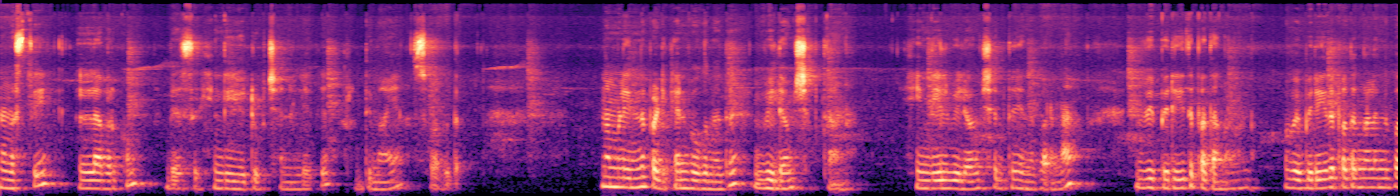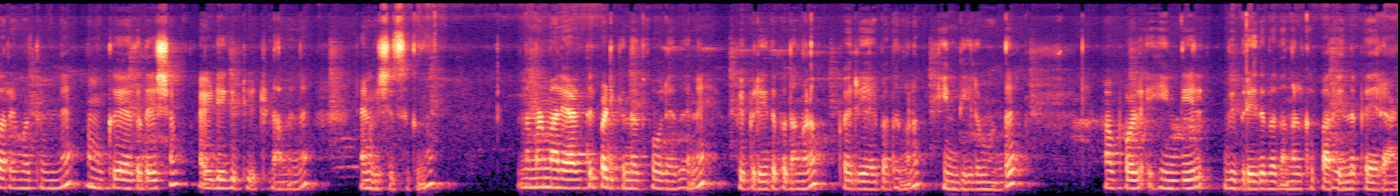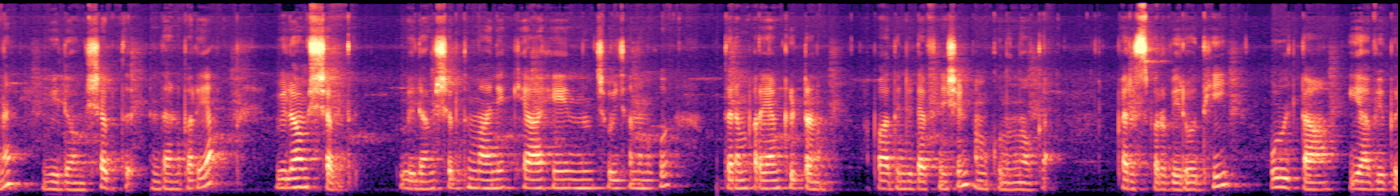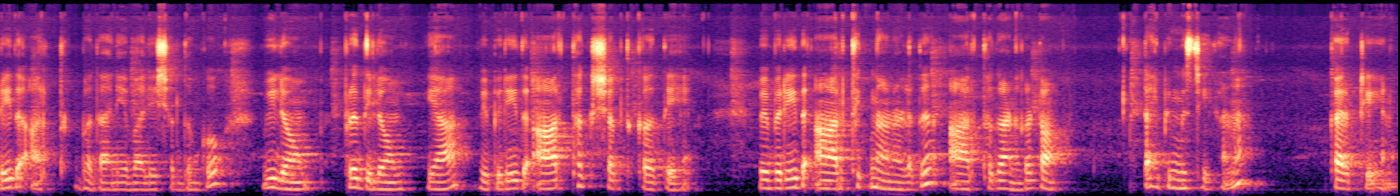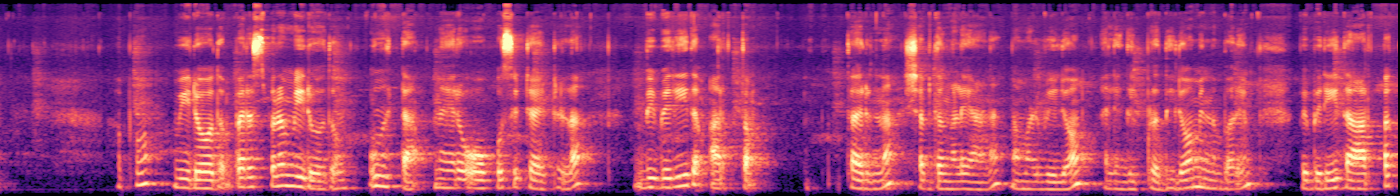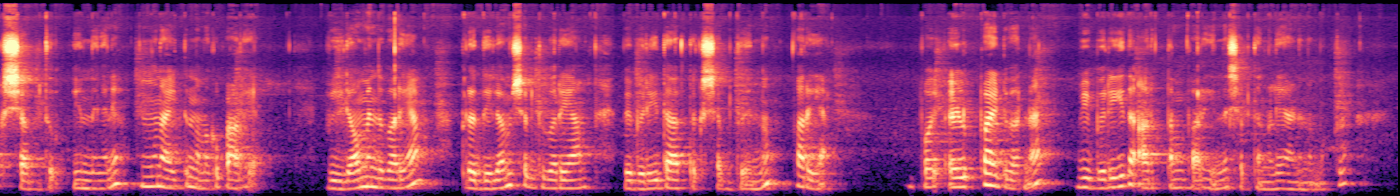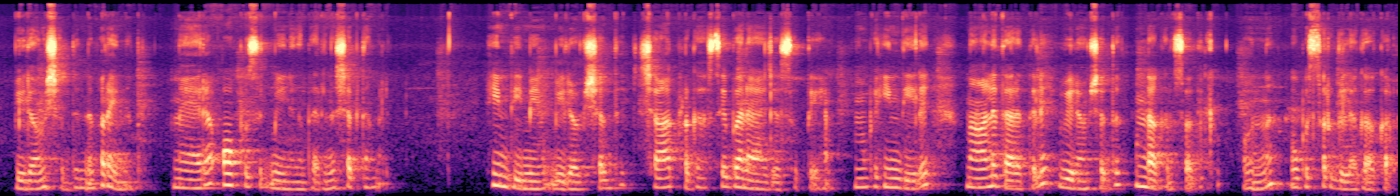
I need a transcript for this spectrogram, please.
നമസ്തേ. എല്ലാവർക്കും basic Hindi YouTube ചാനലിലേക്ക് ഹൃദ്യമായ സ്വാഗതം. നമ്മൾ ഇന്ന് പഠിക്കാൻ പോകുന്നത് വിലോം ശബ്ദമാണ് ഹിന്ദിയിൽ വിലോം ശബ്ദം എന്ന് പറഞ്ഞാൽ വിപരീത പദങ്ങളാണ്. വിപരീത പദങ്ങൾ എന്ന് പറയുമ്പോൾ തന്നെ നമുക്ക് ഏകദേശം ഐഡിയ കിട്ടിയിട്ടുണ്ടാമെന്ന് ഞാൻ വിശ്വസിക്കുന്നു. നമ്മൾ മലയാളത്തിൽ പഠിക്കുന്നത് പോലെ തന്നെ വിപരീത പദങ്ങളും പര്യായ പദങ്ങളും ഹിന്ദിയിലുമുണ്ട്. അപ്പോൾ ഹിന്ദിയിൽ വിപരീത പദങ്ങൾക്ക് പറയുന്ന പേരാണ് വിലോം ശബ്ദ്. എന്താണ് പറയുക വിലോം ശബ്ദ്. വിലോം ശബ്ദ് മാനെ ക്യാ എന്ന് ചോദിച്ചാൽ നമുക്ക് ഉത്തരം പറയാൻ കിട്ടണം. അപ്പോൾ അതിന്റെ ഡെഫിനിഷൻ നമുക്കൊന്ന് നോക്കാം. പരസ്പര വിരോധി ഉൾട്ട യാ വിപരീത അർത്ഥ ബദാനെ വാലെ ശബ്ദം കോ വിലോം പ്രതിലോം യാ വിപരീത ആർത്ഥക് ശബ്ദ കത്തെ വിപരീത ആർത്ഥിക് എന്നാണുള്ളത് ആർത്ഥകാണ് കേട്ടോ. ടൈപ്പിംഗ് മിസ്റ്റേക്കാണ് കറക്റ്റ് ചെയ്യണം. അപ്പോൾ വിരോധം പരസ്പരം വിരോധവും ഉൾട്ട നേരെ ഓപ്പോസിറ്റ് ആയിട്ടുള്ള വിപരീത അർത്ഥം തരുന്ന ശബ്ദങ്ങളെയാണ് നമ്മൾ വിലോം അല്ലെങ്കിൽ പ്രതിലോം എന്നും പറയും. വിപരീതാർത്ഥക് ശബ്ദം എന്നിങ്ങനെ മൂന്നായിട്ട് നമുക്ക് പറയാം. വിലോം എന്ന് പറയാം പ്രതിലോം ശബ്ദം പറയാം വിപരീതാർത്ഥക് ശബ്ദം എന്നും പറയാം. അപ്പോൾ എളുപ്പമായിട്ട് പറഞ്ഞാൽ വിപരീത അർത്ഥം പറയുന്ന ശബ്ദങ്ങളെയാണ് നമുക്ക് വിലോം ശബ്ദം എന്ന് പറയുന്നത്. നേരെ ഓപ്പോസിറ്റ് മീനിങ് തരുന്ന ശബ്ദങ്ങൾ. ഹിന്ദി മീൻ വിലോം ശബ്ദ ചാർ പ്രകാശ്യ ബനായജ സക്തി ഹം അപ്പോൾ ഹിന്ദിയിൽ നാല് തരത്തിൽ വിലോം ശബ്ദം ഉണ്ടാക്കാൻ സാധിക്കും. ഒന്ന് ഉപസർഗ ലഗാക്കർ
